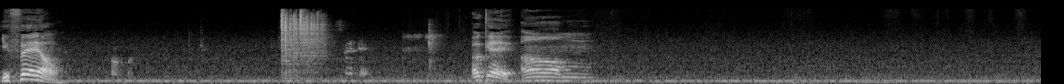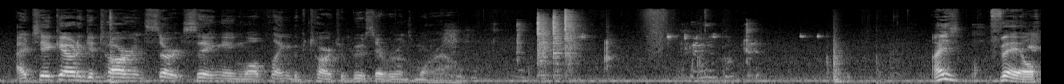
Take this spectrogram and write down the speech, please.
You fail. So I did. Okay, um. I take out a guitar and start singing while playing the guitar to boost everyone's morale. I fail.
